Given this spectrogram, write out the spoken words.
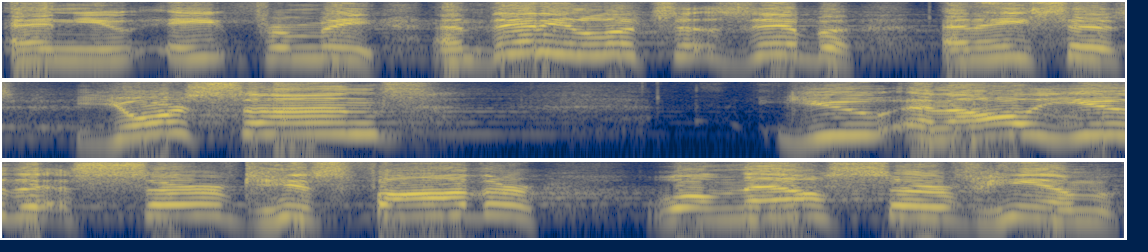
and you eat for me. And then he looks at Ziba and he says, Your sons, you and all you that served his father will now serve him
